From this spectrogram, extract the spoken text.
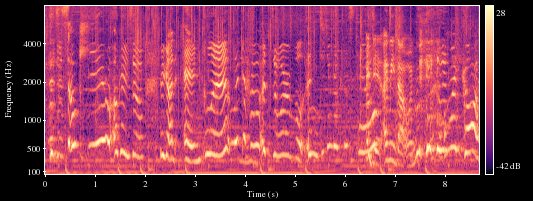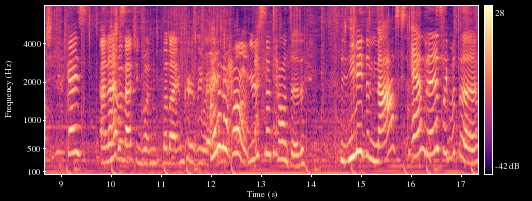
this is so cute. Okay, so we got an anklet. Look at how adorable. And did you make this too? I did. I made that one. oh my gosh. Guys, and I have just- a matching one that I am currently wearing. I don't know how. You're just so talented. You made the masks and this? Like what the?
